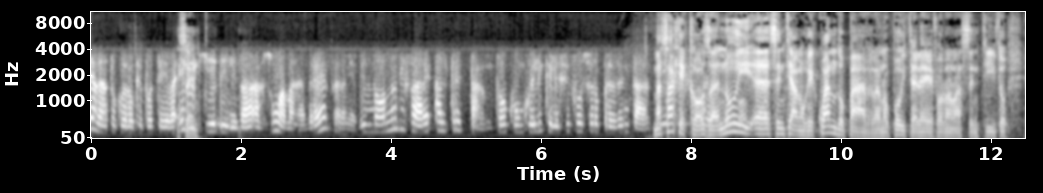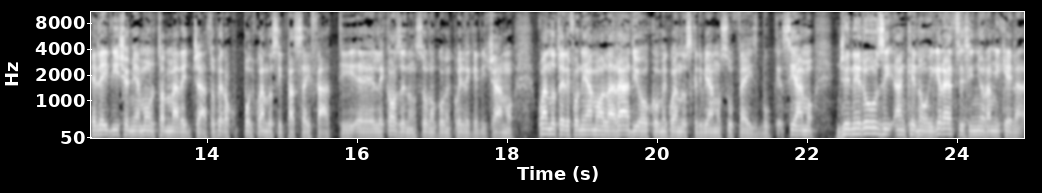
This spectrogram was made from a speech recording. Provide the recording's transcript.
gli ha dato quello che poteva e sì. lui chiedeva a sua madre, alla mia bisnonna, di fare altrettanto con quelli che le si fossero presentati. Ma sa che cosa? Noi eh, sentiamo che quando parlano, poi telefonano, ha sentito e lei dice mi ha molto amareggiato, però poi quando si passa ai fatti eh, le cose non sono come quelle che diciamo quando telefoniamo alla radio o come quando scriviamo su Facebook. Siamo generosi anche noi. Grazie signora Michela.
